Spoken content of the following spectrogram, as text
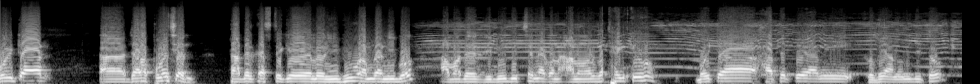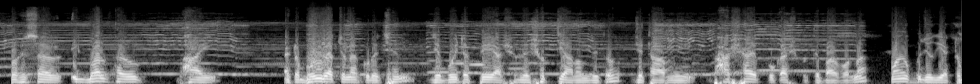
বইটার যারা পড়েছেন, তাদের কাছ থেকে হলো রিভিউ আমরা নিব। আমাদের রিভিউ দিচ্ছেন এখন আনোয়ার থ্যাংক ইউ বইটা হাতে পেয়ে আমি খুবই আনন্দিত। প্রফেসর ইকবাল ফারুক ভাই একটা বই রচনা করেছেন। যে বইটা পেয়ে আসলে সত্যি আনন্দিত, যেটা আমি ভাষায় প্রকাশ করতে পারব না। সময় উপযোগী একটা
